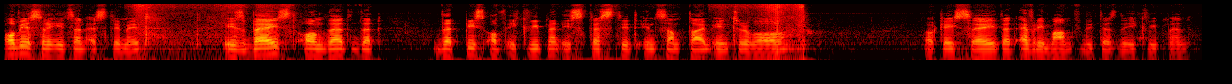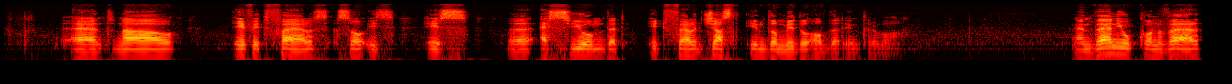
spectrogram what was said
Obviously, it's an estimate. It's based on that that that piece of equipment is tested in some time interval. Okay, say that every month they test the equipment, and now if it fails, so it's is uh, assumed that it fell just in the middle of that interval. And then you convert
